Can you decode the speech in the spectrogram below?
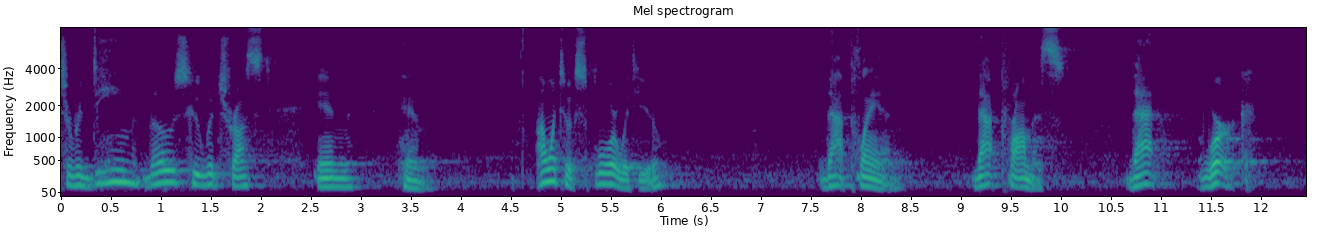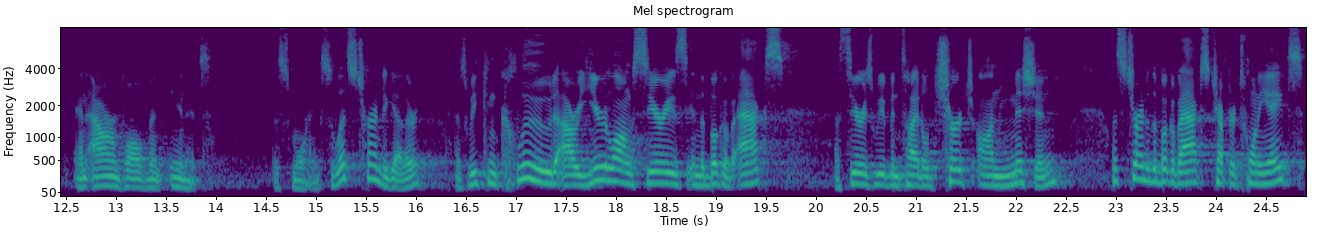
to redeem those who would trust in Him. I want to explore with you that plan, that promise, that work, and our involvement in it this morning. So let's turn together as we conclude our year long series in the book of Acts, a series we've been titled Church on Mission. Let's turn to the book of Acts, chapter 28,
